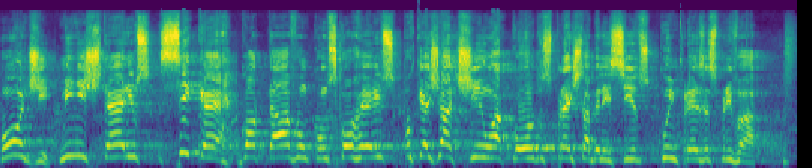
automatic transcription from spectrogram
onde ministérios sequer cotavam com os Correios porque já tinham acordos pré-estabelecidos com empresas privadas.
